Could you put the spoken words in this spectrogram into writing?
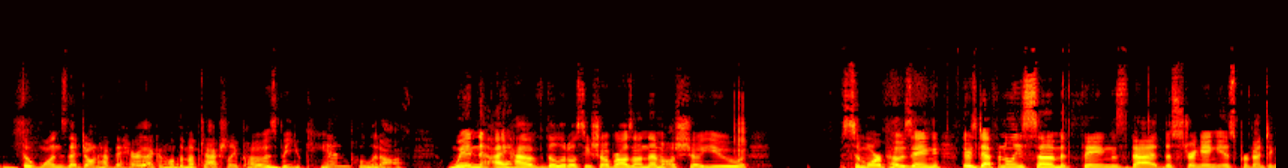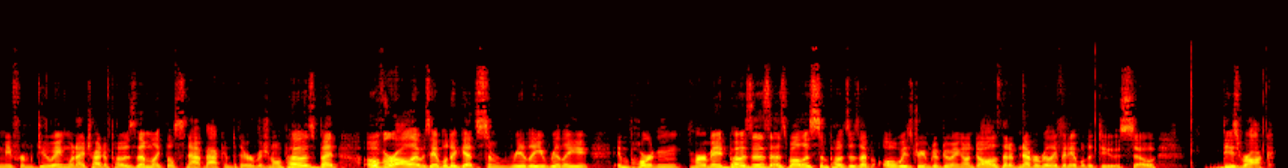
the ones that don't have the hair that can hold them up to actually pose, but you can pull it off. When I have the little seashell bras on them, I'll show you some more posing. There's definitely some things that the stringing is preventing me from doing when I try to pose them, like they'll snap back into their original pose. But overall, I was able to get some really, really important mermaid poses, as well as some poses I've always dreamed of doing on dolls that I've never really been able to do. So these rock.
